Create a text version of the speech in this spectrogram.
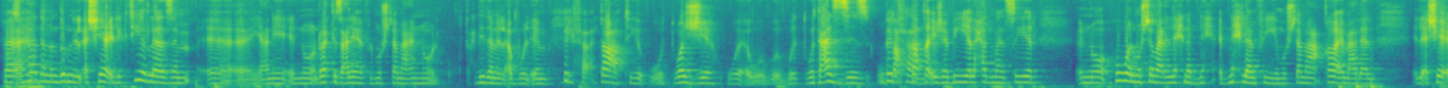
فهذا من ضمن الأشياء اللي كثير لازم آه، يعني إنه نركز عليها في المجتمع إنه تحديدا الأب والأم بالفعل. تعطي وتوجه وتعزز وتعطي طاقة إيجابية لحد ما نصير إنه هو المجتمع اللي إحنا بنحلم فيه مجتمع قائم على الأشياء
